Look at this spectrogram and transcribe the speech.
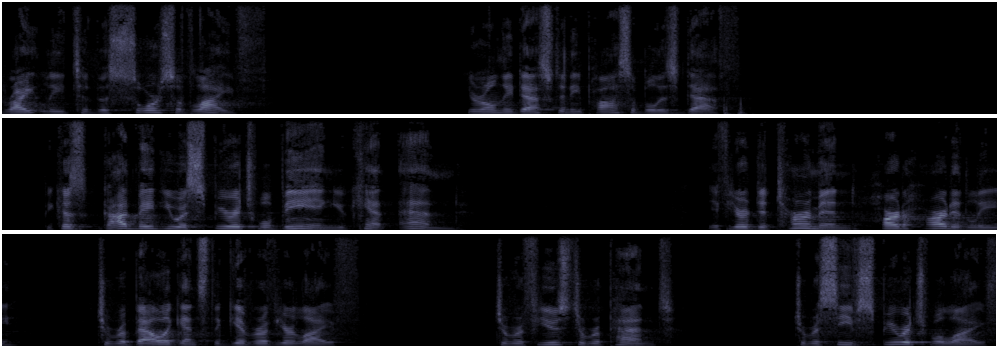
rightly to the source of life, your only destiny possible is death. Because God made you a spiritual being, you can't end. If you're determined hard heartedly to rebel against the giver of your life, to refuse to repent, to receive spiritual life,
